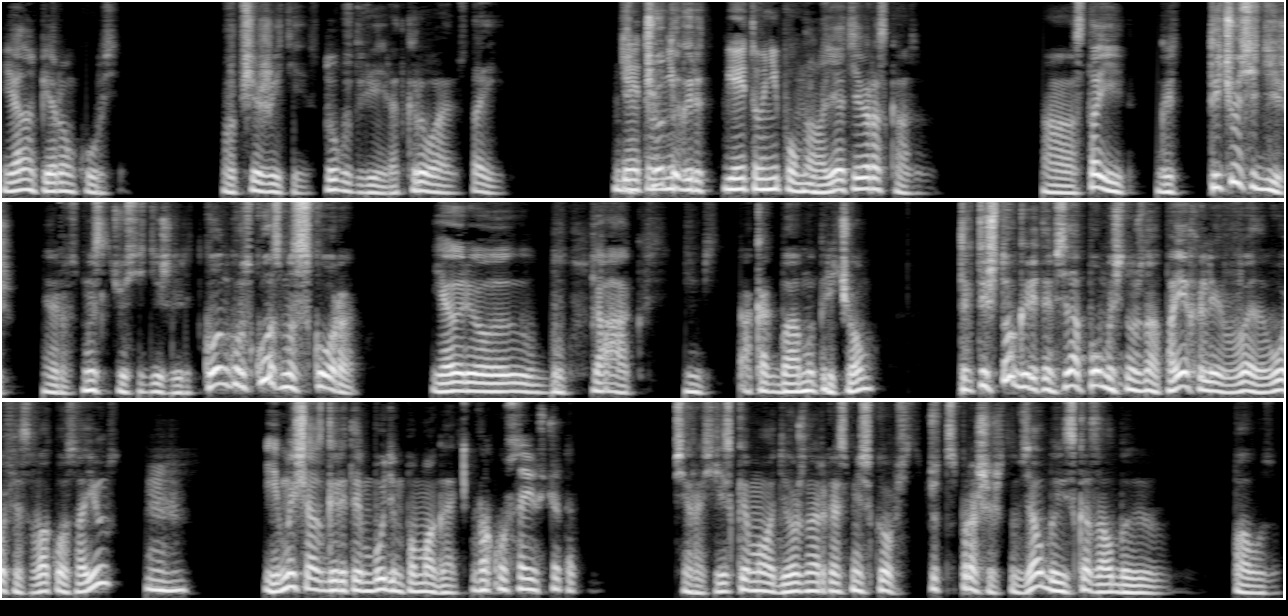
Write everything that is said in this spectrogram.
я на первом курсе. в общежитии, стук в дверь, открываю, стоит. Я, этого не, ты, говорит, я этого не помню. а, я тебе рассказываю. А, стоит, говорит, ты что сидишь? Я говорю, в смысле, что сидишь? Говорит, конкурс «Космос» скоро. Я говорю, «Б- а, как бы, а мы при чем? Так ты что, говорит, им всегда помощь нужна. Поехали в, в офис в АКО «Союз», Мгм. и мы сейчас, говорит, им будем помогать. Ваку Союз что такое? Всероссийское молодежное аэрокосмическое общество. Что ты спрашиваешь? Что взял бы и сказал бы в паузу.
